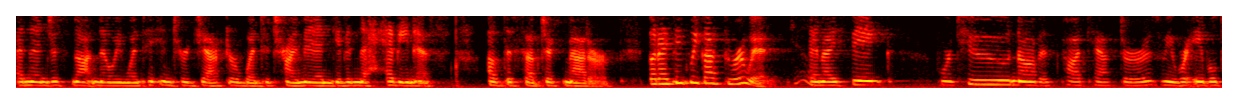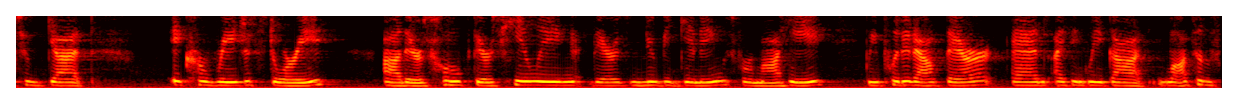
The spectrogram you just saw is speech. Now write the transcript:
and then just not knowing when to interject or when to chime in, given the heaviness of the subject matter. But I think we got through it. Yeah. And I think for two novice podcasters, we were able to get a courageous story. Uh, there's hope, there's healing, there's new beginnings for Mahi. We put it out there, and I think we got lots of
